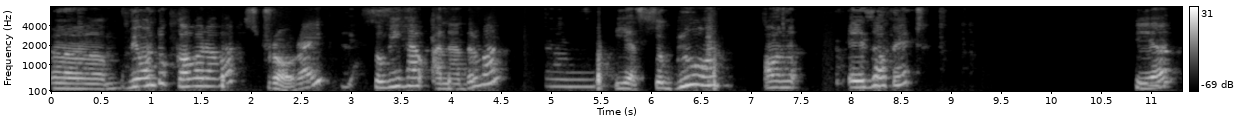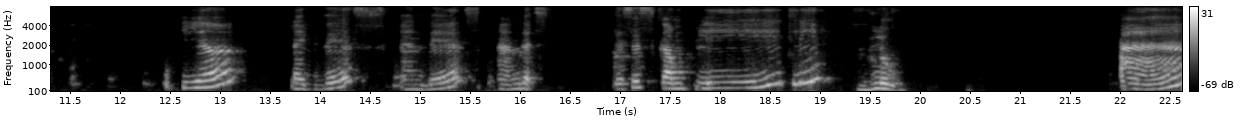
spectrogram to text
Um, we want to cover our straw, right? Yes. So we have another one. Um, Yes. So glue on on edge of it. Here, here, like this, and this, and this. This is completely glue. And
